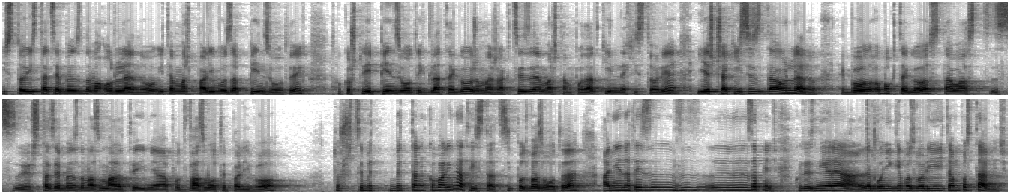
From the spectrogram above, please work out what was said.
i stoi stacja benzynowa Orlenu i tam masz paliwo za 5 zł, to kosztuje 5 zł dlatego, że masz akcyzę, masz tam podatki, inne historie i jeszcze jakiś zysk dla Orlenu. Jakby obok tego stała stacja benzynowa z Malty i miała po 2 zł paliwo, to wszyscy by, by tankowali na tej stacji po 2 zł, a nie na tej z, z, za 5. To jest nierealne, bo nikt nie pozwoli jej tam postawić.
